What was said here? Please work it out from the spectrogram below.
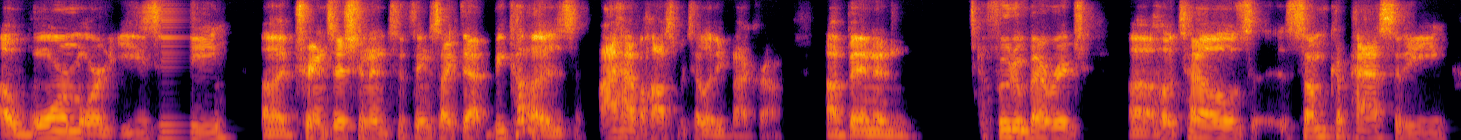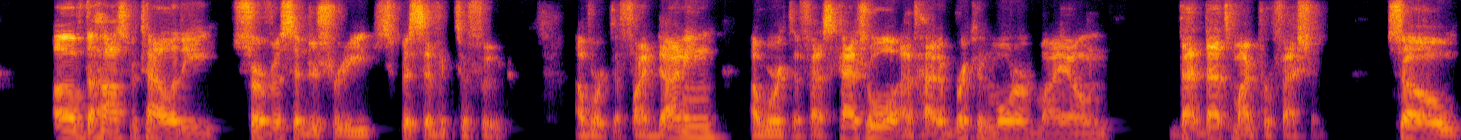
a warm or an easy uh, transition into things like that because I have a hospitality background. I've been in food and beverage, uh, hotels, some capacity of the hospitality service industry specific to food. I've worked at fine dining. I've worked at fast casual. I've had a brick and mortar of my own. That that's my profession. So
